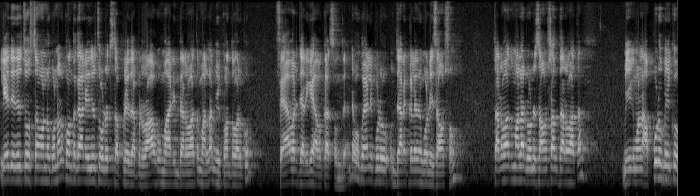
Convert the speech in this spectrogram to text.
లేదు ఎదురు చూస్తాం అనుకున్నారు కొంతకాలం ఎదురు చూడొచ్చు తప్పులేదు. అప్పుడు రాహు మారిన తర్వాత మళ్ళీ మీకు కొంతవరకు ఫేవర్ జరిగే అవకాశం ఉంది. అంటే ఒకవేళ ఇప్పుడు జరగలేదు కొన్ని సంవత్సరం తర్వాత మళ్ళీ రెండు సంవత్సరాల తర్వాత మీకు మళ్ళీ అప్పుడు మీకు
